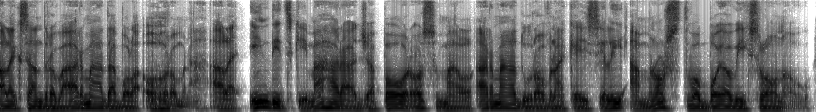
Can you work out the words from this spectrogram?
Alexandrová armáda bola ohromná, ale indický Maharádža Póros mal armádu rovnakej sily a množstvo bojových slonov.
